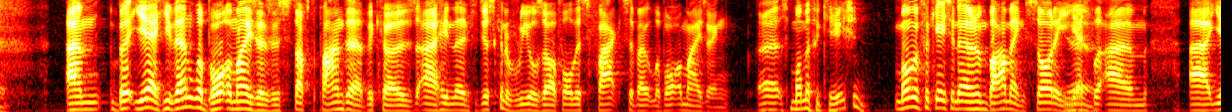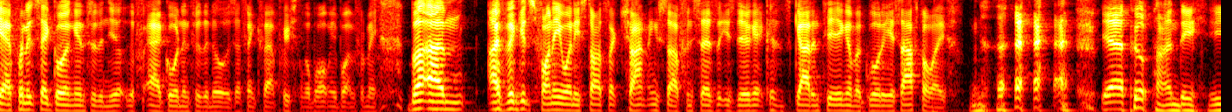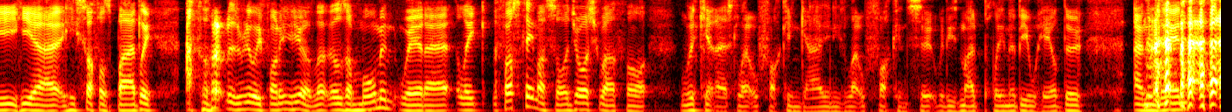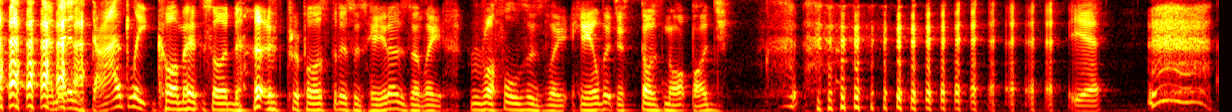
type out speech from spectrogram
Um, but yeah, he then lobotomizes his stuffed panda because uh, he, he just kind of reels off all this facts about lobotomizing. Uh, it's mummification. Mummification and embalming. Sorry, yeah. yes. Um, uh, yeah, when it said going in through the uh, going in through the nose, I think that pushed the lobotomy button for me. But um, I think it's funny when he starts like chanting stuff and says that he's doing it because it's guaranteeing him a glorious afterlife. yeah, poor Pandy. He he uh, he suffers badly. I thought it was really funny here. There was a moment where, uh, like, the first time I saw Joshua, I thought, "Look at this little fucking guy in his little fucking suit with his mad Playmobil hairdo." And then and then his dad like comments on how preposterous his hair is and like ruffles his like hair that just does not budge. yeah.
